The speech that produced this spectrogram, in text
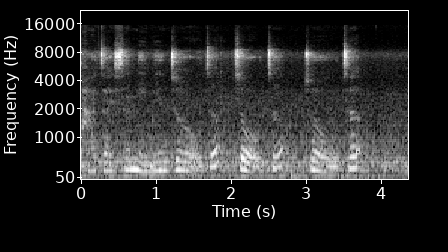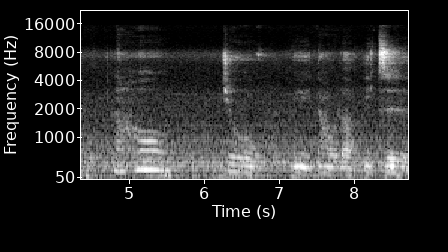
他在山里面走着走着走着。然后就遇到了一只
